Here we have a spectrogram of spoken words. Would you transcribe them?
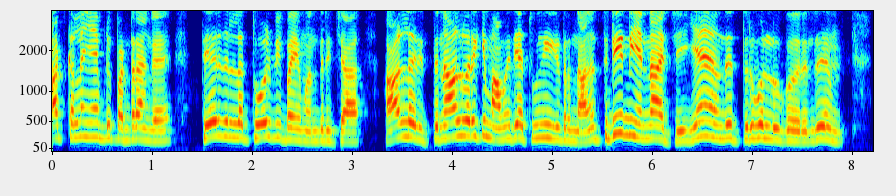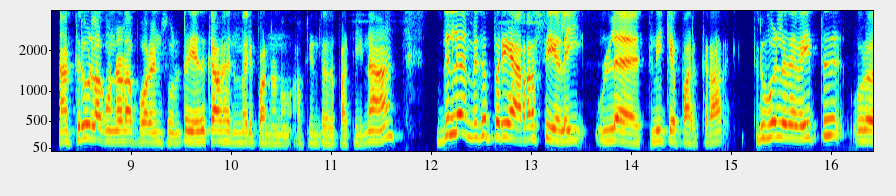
ஆட்கள்லாம் ஏன் இப்படி பண்ணுறாங்க தேர்தலில் தோல்வி பயம் வந்துருச்சா? ஆளுநர் இத்தனை நாள் வரைக்கும் அமைதியாக தூங்கிக்கிட்டு இருந்தாங்க திடீர்னு என்ன ஆச்சு? ஏன் வந்து திருவள்ளூருக்கு இருந்து நான் திருவிழா கொண்டாட போகிறேன்னு சொல்லிட்டு எதுக்காக இந்த மாதிரி பண்ணணும் அப்படின்றத பார்த்தீங்கன்னா இதில் மிகப்பெரிய அரசியலை உள்ள திணிக்க பார்க்கிறார். திருவள்ளுவரை வைத்து ஒரு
